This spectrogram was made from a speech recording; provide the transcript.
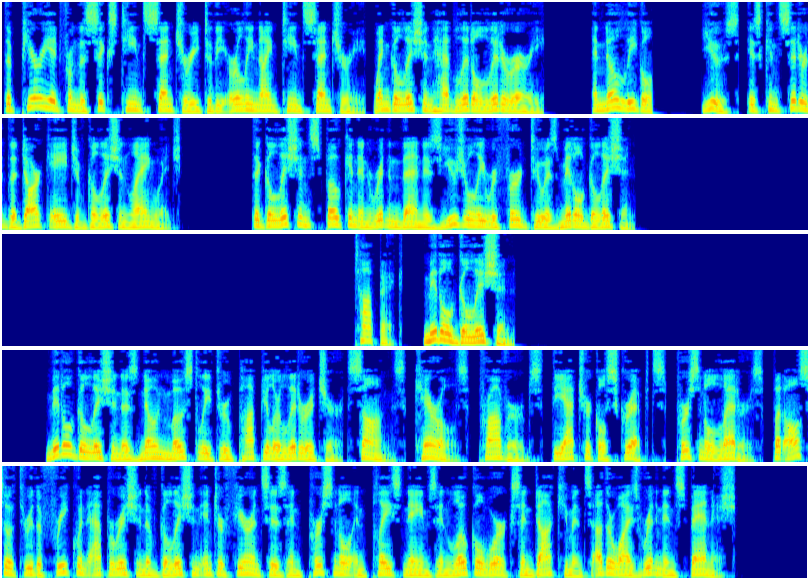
The period from the 16th century to the early 19th century, when Galician had little literary—and no legal—use, is considered the Dark Age of Galician language. The Galician spoken and written then is usually referred to as Middle Galician. Middle Galician Middle Galician is known mostly through popular literature songs, carols, proverbs, theatrical scripts, personal letters, but also through the frequent apparition of Galician interferences and personal and place names in local works and documents otherwise written in Spanish.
